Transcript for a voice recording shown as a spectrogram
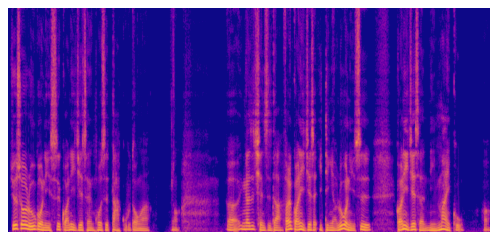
就是说，如果你是管理阶层或是大股东啊，哦，呃，应该是前十大，反正管理阶层一定要。如果你是管理阶层，你卖股哦，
